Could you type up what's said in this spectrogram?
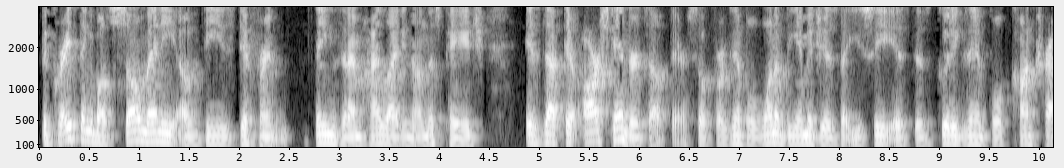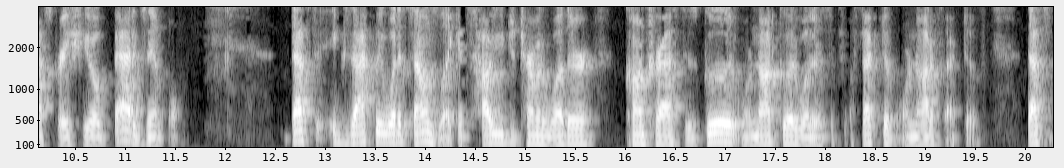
The great thing about so many of these different things that I'm highlighting on this page is that there are standards out there. So for example, one of the images that you see is this good example, contrast ratio, bad example. That's exactly what it sounds like. It's how you determine whether contrast is good or not good, whether it's effective or not effective. That's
